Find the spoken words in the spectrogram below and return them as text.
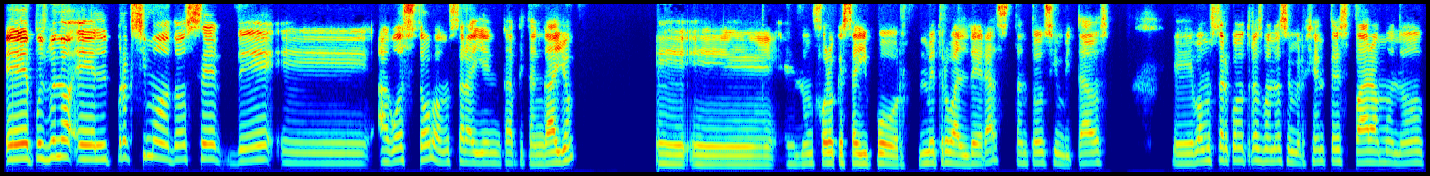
Eh, pues bueno, el próximo 12 de eh, agosto vamos a estar ahí en Capitán Gallo, eh, en un foro que está ahí por Metro Valderas, están todos invitados. vamos a estar con otras bandas emergentes, Páramo, ¿no?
